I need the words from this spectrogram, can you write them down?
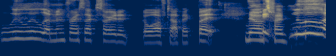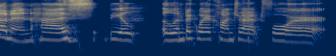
Lululemon for a sec? Sorry to go off topic, but no it's Okay, fine Lululemon has the Olympic wear contract for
